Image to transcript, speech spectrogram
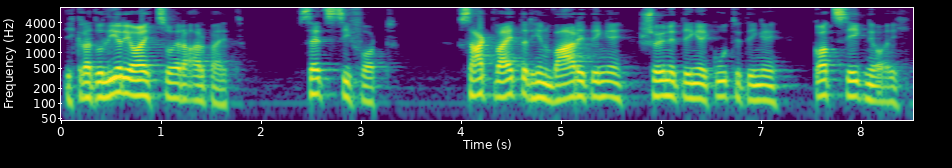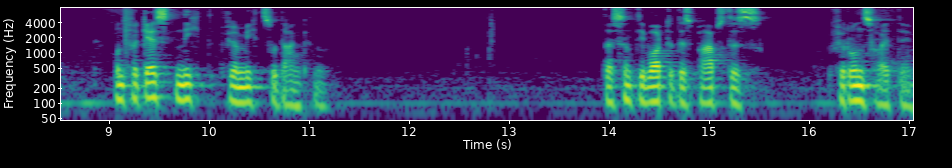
Ich gratuliere euch zu eurer Arbeit. Setzt sie fort. Sagt weiterhin wahre Dinge, schöne Dinge, gute Dinge. Gott segne euch und vergesst nicht für mich zu danken. Das sind die Worte des Papstes für uns heute.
